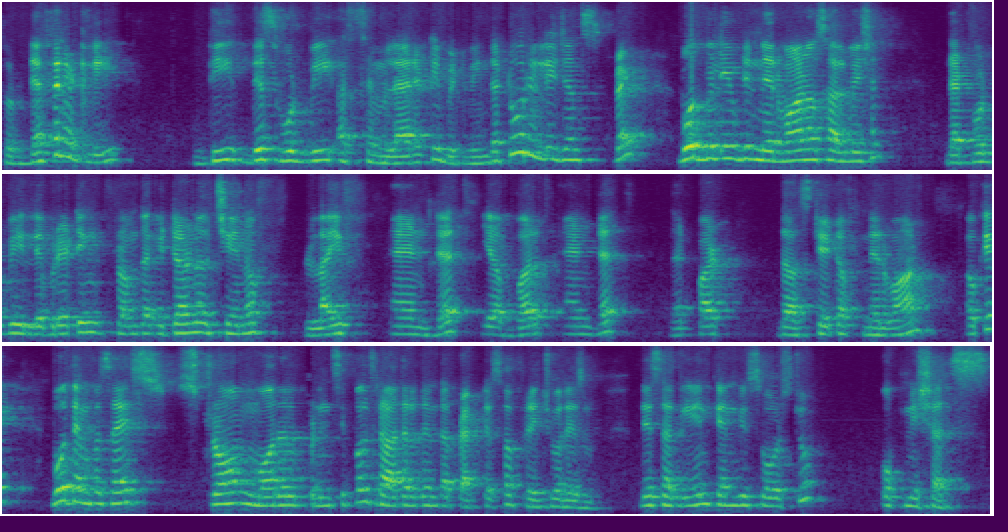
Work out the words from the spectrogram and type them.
So definitely the, this would be a similarity between the two religions, right? Both believed in nirvana salvation that would be liberating from the eternal chain of life and death, yeah, birth and death. That part, the state of nirvana. Okay, both emphasize strong moral principles rather than the practice of ritualism. This again can be sourced to Upanishads.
